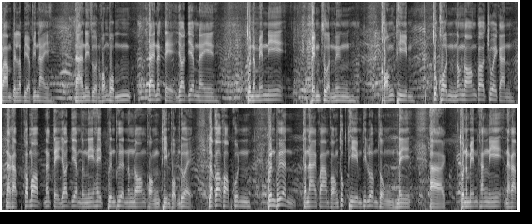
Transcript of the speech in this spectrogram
ความเป็นระเบียบวินัยนะในส่วนของผมได้นักเตะยอดเยี่ยมในทัวร์นาเมนต์นี้เป็นส่วนหนึ่งของทีม ทุกคนน้องๆก็ช่วยกันนะครับ ก็มอบนักเตะยอดเยี่ยมตรงนี้ให้เพื่อนๆน้องๆของทีมผมด้วย แล้วก็ขอบคุณเพื่อนๆทนายความของทุกทีมที่ร่วมส่งในทัวร์นาเมนต์ครั้งนี้นะครับ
